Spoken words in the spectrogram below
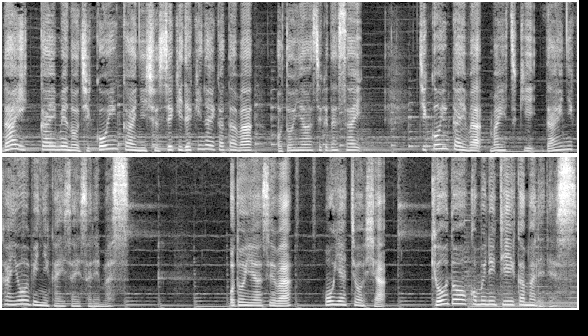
第1回目の実行委員会に出席できない方はお問い合わせください。実行委員会は毎月第2火曜日に開催されます。お問い合わせは本屋庁舎共同コミュニティ課までです。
